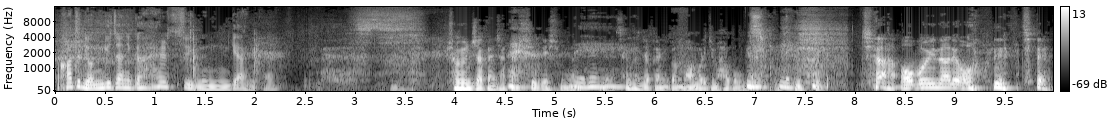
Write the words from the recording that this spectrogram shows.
같은 연기자니까 할 수 있는 게 아닐까요? 정윤주 작가님 잠깐 쉬고 계시면 네. 네, 생선 작가님 과 마무리 좀 하고 오겠습니다. 자 어버이날에 어울리는 책.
